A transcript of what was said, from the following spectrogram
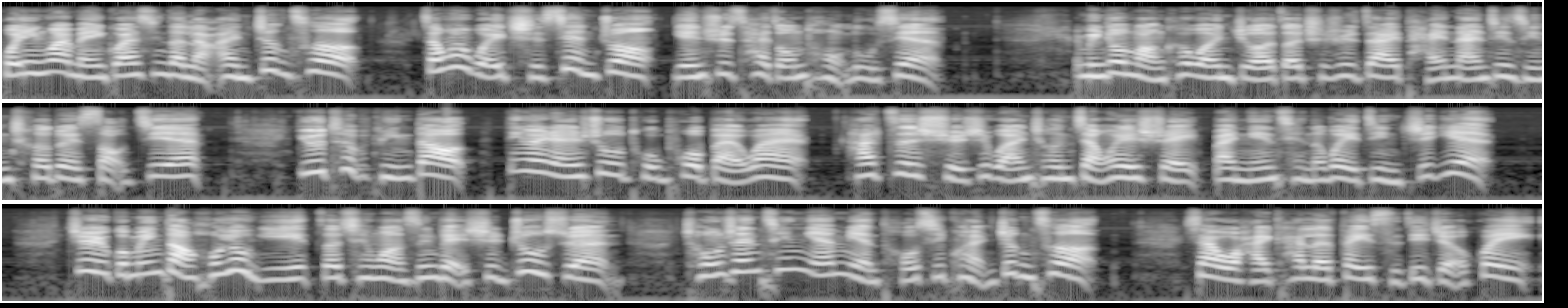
回应外媒关心的两岸政策，将会维持现状，延续蔡总统路线。民众党柯文哲则持续在台南进行车队扫街，YouTube 频道订阅人数突破百万。他自诩是完成蒋渭水百年前的未竟之业。至于国民党侯友谊，则前往新北市助选，重申青年免头期款政策。下午还开了 Face 记者会，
